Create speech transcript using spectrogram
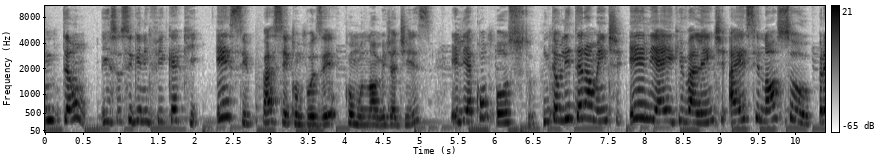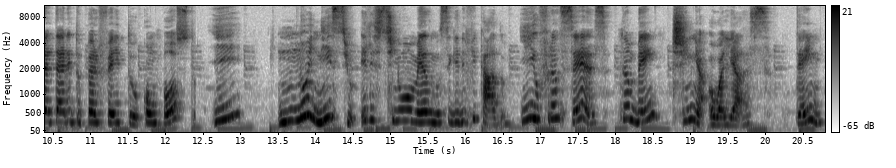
Então, isso significa que esse passé composé, como o nome já diz, ele é composto. Então, literalmente, ele é equivalente a esse nosso pretérito perfeito composto e no início eles tinham o mesmo significado. E o francês também tinha, ou aliás, tem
